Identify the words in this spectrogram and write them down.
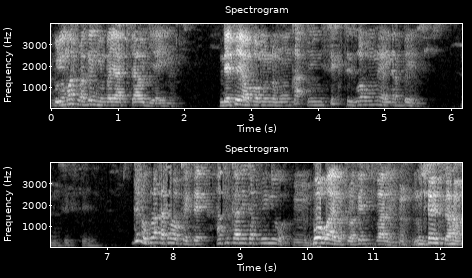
Buli omu atulaga ennyumba ya kitaawe gye yalina ndeete yava muno munka in 60s wava muno yalina benzi In 60s. Genda ogula katabo kedde african entrepreneur Mm. bo bwayi batulage ekifaananyi mukyensamu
